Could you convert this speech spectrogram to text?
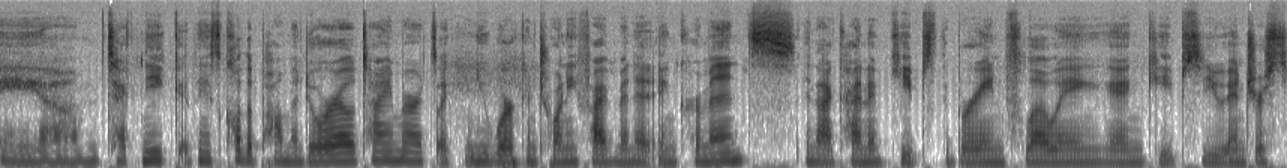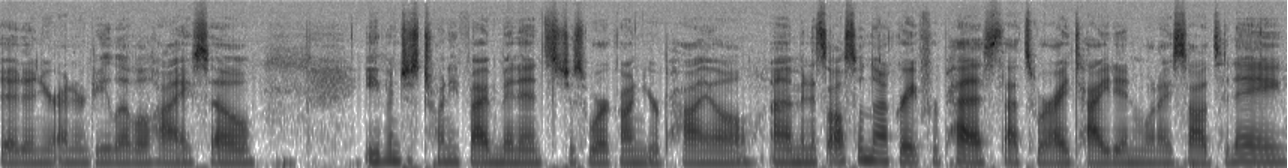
a um, technique. I think it's called the Pomodoro timer. It's like you work in 25 minute increments, and that kind of keeps the brain flowing and keeps you interested and your energy level high. So, even just 25 minutes, just work on your pile. Um, and it's also not great for pests. That's where I tied in what I saw today.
